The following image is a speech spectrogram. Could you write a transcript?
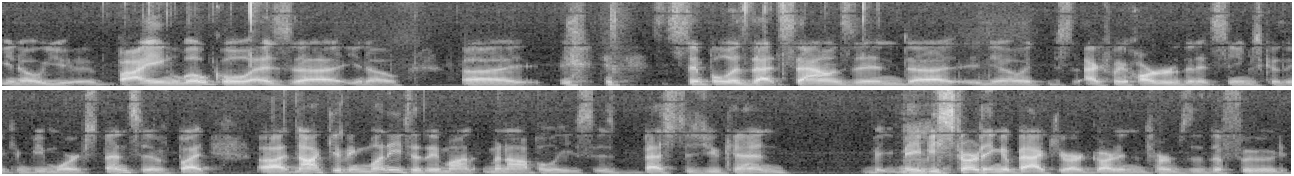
you know, you, buying local, as uh, you know, uh, simple as that sounds, and uh, you know, it's actually harder than it seems because it can be more expensive. But uh, not giving money to the mon- monopolies as best as you can. Maybe starting a backyard garden in terms of the food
